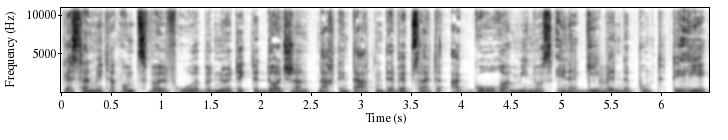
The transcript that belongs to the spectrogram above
Gestern Mittag um 12 Uhr benötigte Deutschland nach den Daten der Webseite agora-energiewende.de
